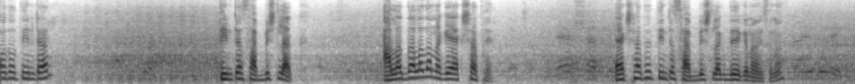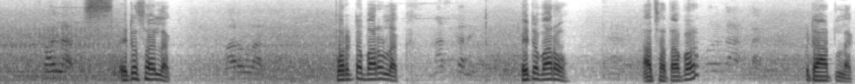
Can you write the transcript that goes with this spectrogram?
কত তিনটার? তিনটা ছাব্বিশ লাখ। আলাদা আলাদা নাকি একসাথে? একসাথে তিনটা ছাব্বিশ লাখ দিয়ে কেনা হয়েছে না? এটা ছয় লাখ। পরেরটা বারো লাখ। এটা বারো? আচ্ছা তারপর? এটা আট লাখ।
